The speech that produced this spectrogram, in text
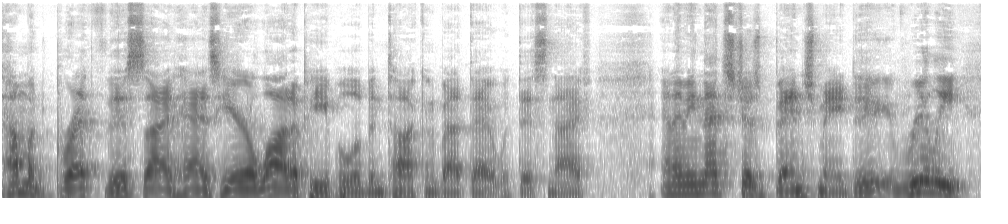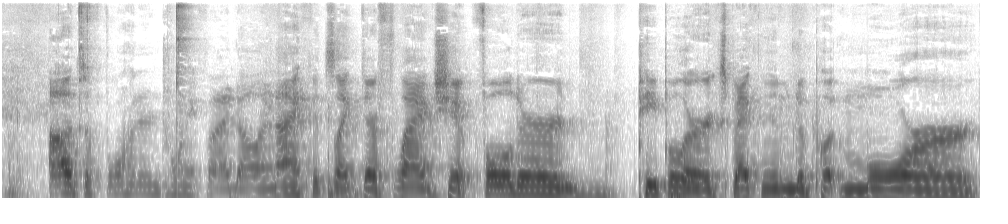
how much breadth this side has here. A lot of people have been talking about that with this knife. And I mean, that's just Benchmade. It really, oh, it's a $425 knife. It's like their flagship folder. People are expecting them to put more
